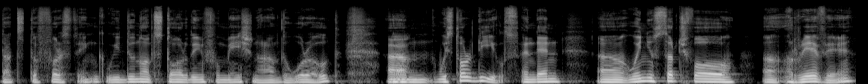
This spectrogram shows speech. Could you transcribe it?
That's the first thing. We do not store the information around the world. Um, We store deals, and then uh, when you search for uh, Rewe,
